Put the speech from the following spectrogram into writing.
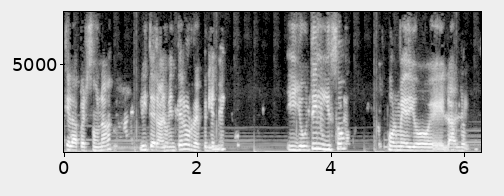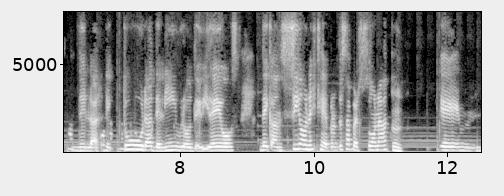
que la persona literalmente lo reprime. Y yo utilizo por medio de, de las lecturas, de libros, de videos, de canciones que de pronto esa persona mm. em,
